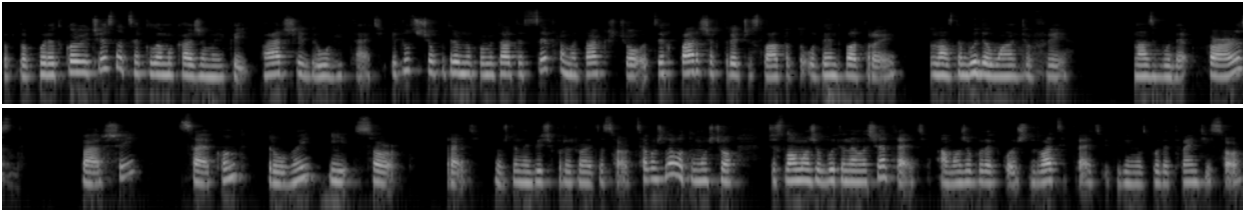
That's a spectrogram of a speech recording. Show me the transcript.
Тобто порядкові числа це коли ми кажемо, який перший, другий, третій. І тут що потрібно пам'ятати з цифрами, так що цих перших три числа, тобто 1, 2, 3, у нас не буде 1, 2, 3. У нас буде first, перший, second, другий і third, третій. Завжди найбільше переживається third. Це важливо, тому що число може бути не лише третє, а може бути також 23, і тоді у нас буде 23.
